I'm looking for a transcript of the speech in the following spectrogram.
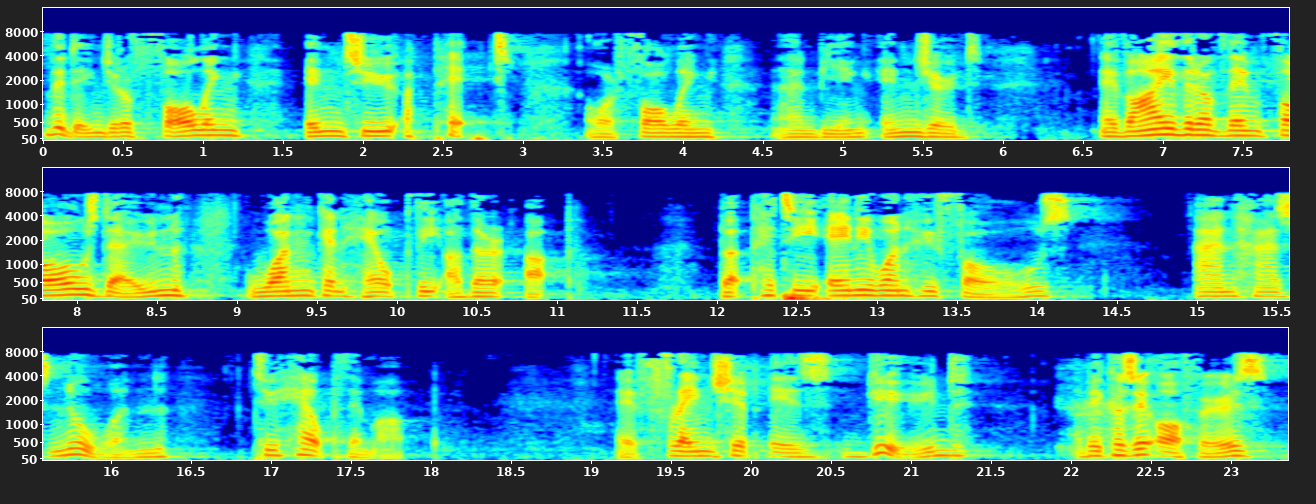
the danger of falling into a pit or falling and being injured. If either of them falls down, one can help the other up. But pity anyone who falls and has no one to help them up. If friendship is good because it offers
